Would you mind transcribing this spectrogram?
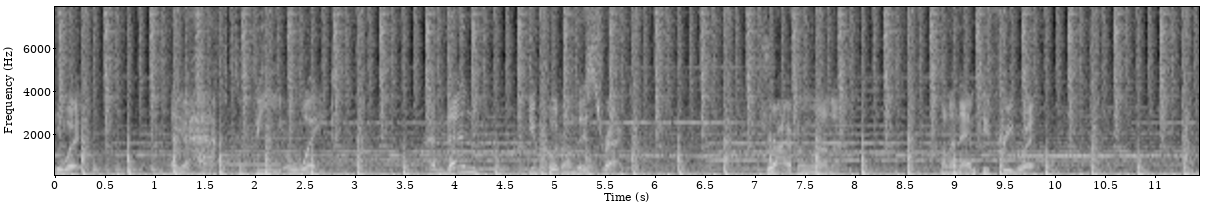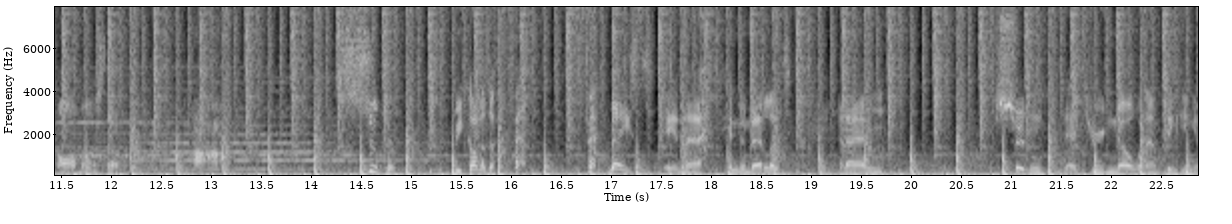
about 20 away, and you have to be awake. And then you put on this track, driving on a on an empty freeway, almost home. Ah, super. We call it a fat fat bass in uh, in the Netherlands, and I'm certain that you know what I'm thinking about.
